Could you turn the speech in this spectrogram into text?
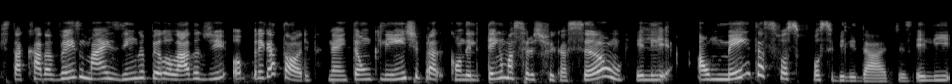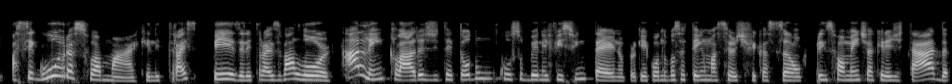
está cada vez mais indo pelo lado de obrigatório, né? Então, o cliente, pra, quando ele tem uma certificação, ele aumenta as suas possibilidades, ele assegura a sua marca, ele traz peso, ele traz valor. Além, claro, de ter todo um custo-benefício interno, porque quando você tem uma certificação, principalmente acreditada,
